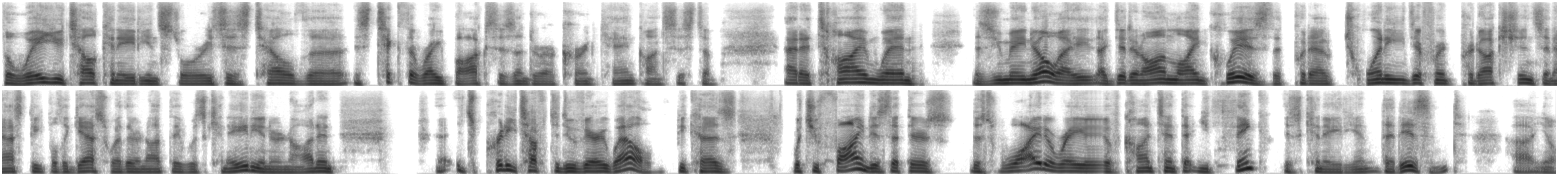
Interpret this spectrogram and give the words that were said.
the way you tell Canadian stories is tell the is tick the right boxes under our current CanCon system. At a time when, as you may know, I, I did an online quiz that put out 20 different productions and asked people to guess whether or not they was Canadian or not. And it's pretty tough to do very well because what you find is that there's this wide array of content that you think is Canadian that isn't. Uh, you know,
